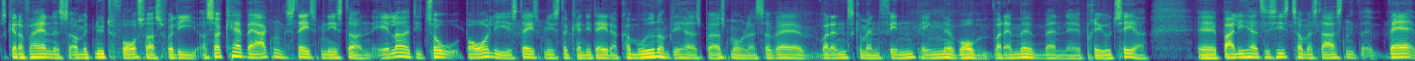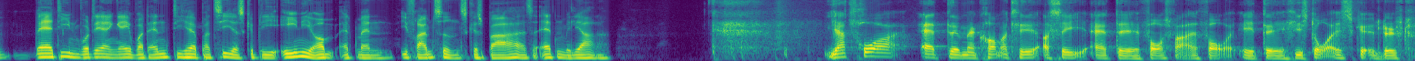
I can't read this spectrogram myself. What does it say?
skal der forhandles om et nyt forsvarsforlig, og så kan hverken statsministeren eller de to borgerlige statsministerkandidater komme udenom det her spørgsmål. Altså, hvad, hvordan skal man finde pengene? Hvor, hvordan vil man øh, prioritere? Øh, bare lige her til sidst, Thomas Larsen. Hvad, hvad er din vurdering af, hvordan de her partier skal blive enige om, at man i fremtiden skal spare altså 18 milliarder? Jeg tror, at øh, man kommer til at se, at øh, forsvaret får et øh, historisk løft,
